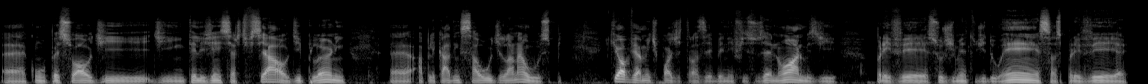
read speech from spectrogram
é, com o pessoal de, de inteligência artificial, deep learning, é, aplicado em saúde lá na USP, que obviamente pode trazer benefícios enormes de prever surgimento de doenças, prever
